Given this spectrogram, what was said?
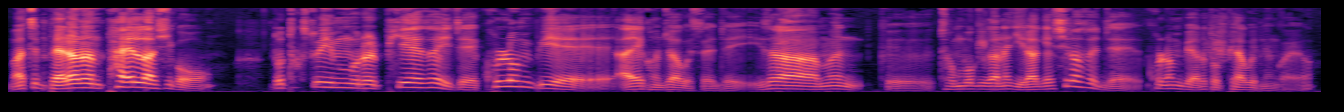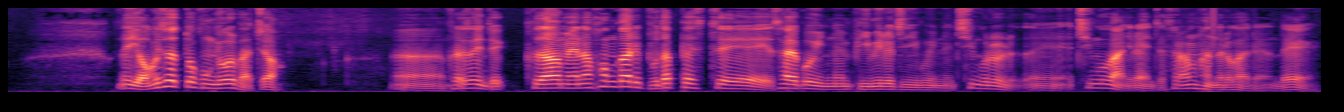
마침 베런은 파일럿이고 또 특수 임무를 피해서 이제 콜롬비아에 건조하고 있어요. 이제 이 사람은 그 정보기관에 일하기가 싫어서 이제 콜롬비아로 도피하고 있는 거예요. 근데 여기서 또 공격을 받죠. 어, 그래서 이제 그 다음에는 헝가리 부다페스트에 살고 있는 비밀을 지니고 있는 친구를 에, 친구가 아니라 이제 사람을 만나러 가야 되는데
